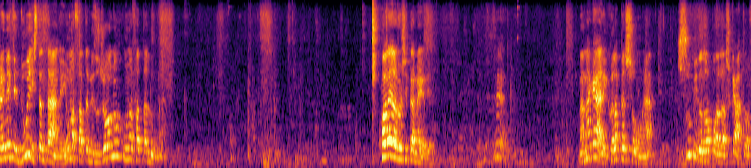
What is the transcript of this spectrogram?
prendete due istantanei, una fatta a mezzogiorno, una fatta a luna. Qual è la velocità media? Zero. Ma magari quella persona, subito dopo alla scatola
